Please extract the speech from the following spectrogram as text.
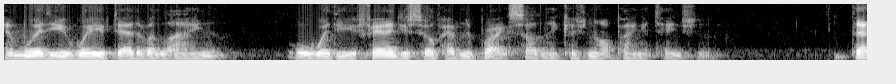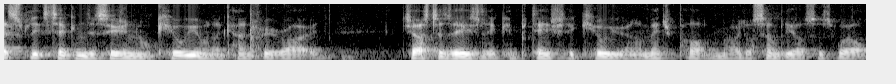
and whether you weaved out of a lane or whether you found yourself having to brake suddenly because you're not paying attention. That split-second decision will kill you on a country road just as easily it can potentially kill you on a metropolitan road or somebody else as well.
